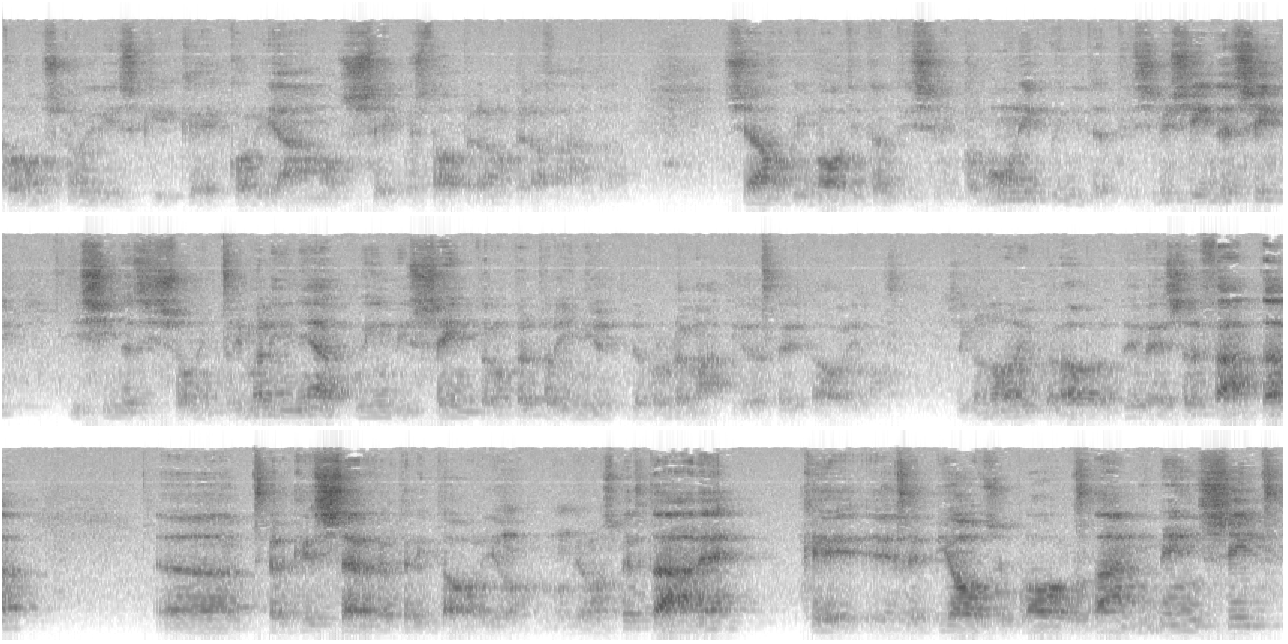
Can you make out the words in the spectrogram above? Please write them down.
conoscono i rischi che corriamo se quest'opera non verrà fatta. Siamo coinvolti tantissimi comuni, quindi tantissimi sindaci, i sindaci sono in prima linea, quindi sentono per primi le problematiche del territorio. Secondo noi quell'opera deve essere fatta eh, perché serve al territorio. Dobbiamo aspettare che eh, le piogge provocano danni immensi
